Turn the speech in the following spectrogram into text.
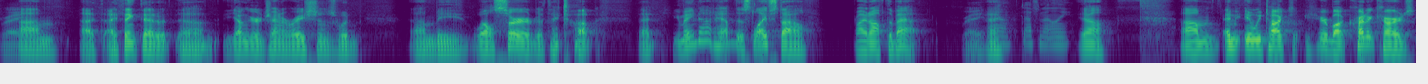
Right. Um, I, I think that uh, younger generations would um, be well served if they taught that you may not have this lifestyle right off the bat. right. Okay. yeah definitely Yeah. Um, and, and we talked here about credit cards.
